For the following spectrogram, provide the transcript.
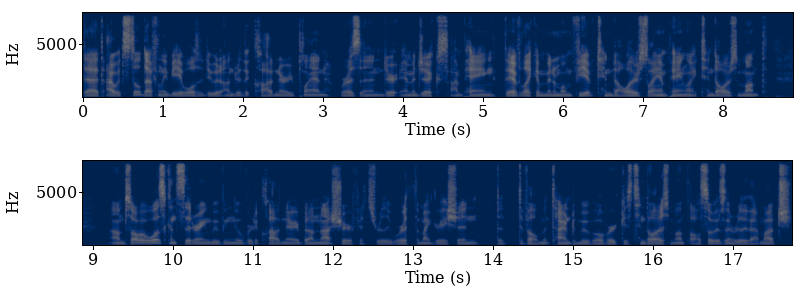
that I would still definitely be able to do it under the Cloudinary plan. Whereas under Imgix, I'm paying, they have like a minimum fee of $10. So I am paying like $10 a month. Um, so I was considering moving over to Cloudinary, but I'm not sure if it's really worth the migration, the development time to move over, because $10 a month also isn't really that much.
